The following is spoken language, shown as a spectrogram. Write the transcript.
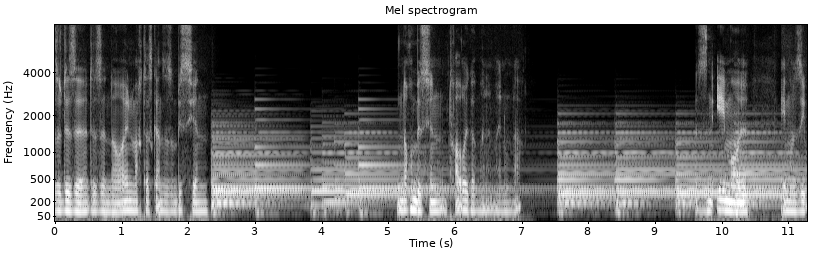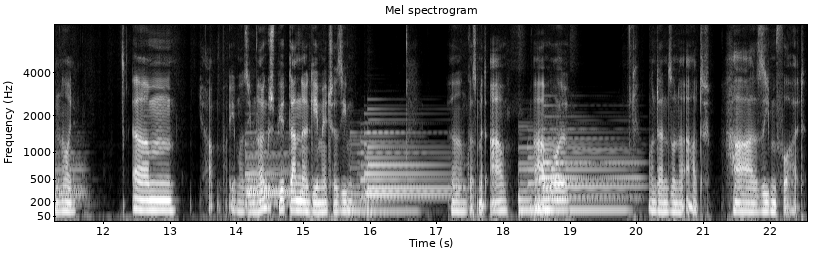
Also diese, diese 9 macht das Ganze so ein bisschen noch ein bisschen trauriger, meiner Meinung nach. Das ist ein E-Moll, E-Moll 7-9. Ähm, ja, E-Moll 7-9 gespielt, dann eine G Major 7. Irgendwas mit A, A-Moll und dann so eine Art H7 Vorhalt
